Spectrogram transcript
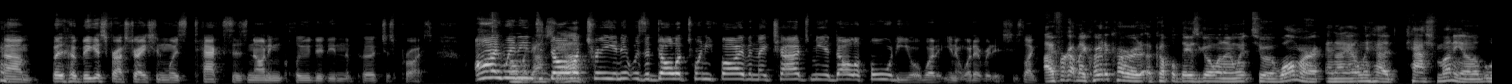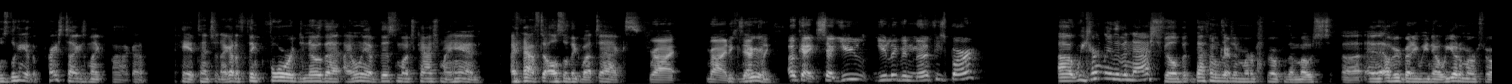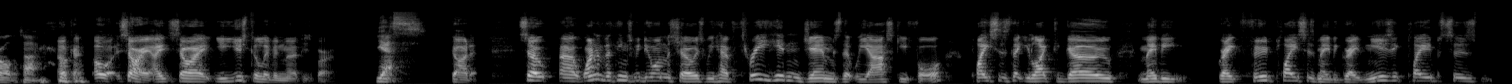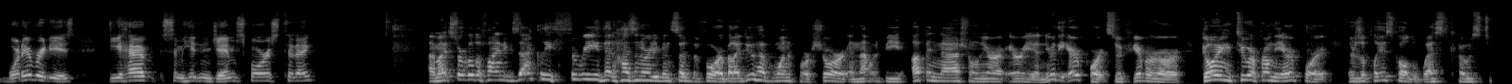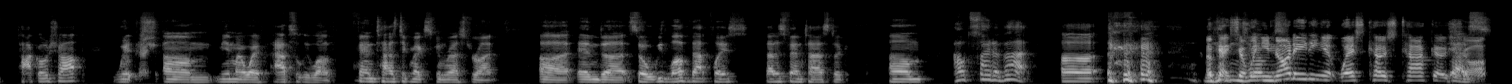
Um, but her biggest frustration was taxes not included in the purchase price. I went Oh into gosh, Dollar yeah. Tree and it was a dollar twenty-five, and they charged me a dollar forty or what you know, whatever it is. She's like, I forgot my credit card a couple days ago when I went to a Walmart and I only had cash money and I was looking at the price tags. I'm like, oh, I gotta pay attention. I gotta think forward to know that I only have this much cash in my hand. I have to also think about tax. right, right, exactly. weird. Okay, so you you live in Murfreesboro? Uh, we currently live in Nashville, but definitely Okay. lived in Murfreesboro for the most. Uh, and everybody we know, we go to Murfreesboro all the time. Okay. oh, sorry. I so I you used to live in Murfreesboro. yes. Got it. So, uh, one of the things we do on the show is we have three hidden gems that we ask you for places that you like to go, maybe great food places, maybe great music places, whatever it is. Do you have some hidden gems for us today? I might struggle to find exactly three that hasn't already been said before, but I do have one for sure, and that would be up in Nashville near our area, near the airport. So if you ever are going to or from the airport, there's a place called West Coast Taco Shop, which um, me and my wife absolutely love. Fantastic Mexican restaurant, uh, and uh, so we love that place. That is fantastic. Um, outside of that, uh, Okay, so when you're not eating at West Coast Taco Yes. Shop,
